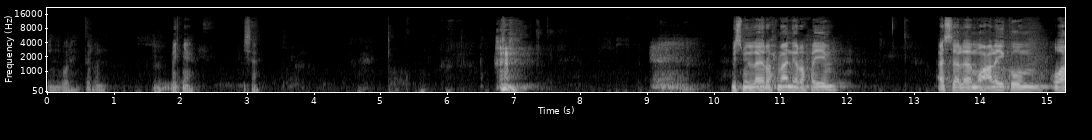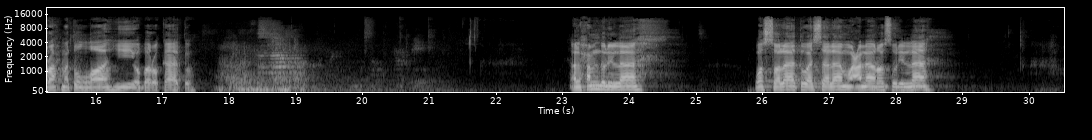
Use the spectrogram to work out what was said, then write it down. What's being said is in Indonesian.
Ini boleh turun mic-nya. Bisa. Bismillahirrahmanirrahim. Assalamualaikum warahmatullahi wabarakatuh. Alhamdulillah wassalatu wassalamu ala Rasulillah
